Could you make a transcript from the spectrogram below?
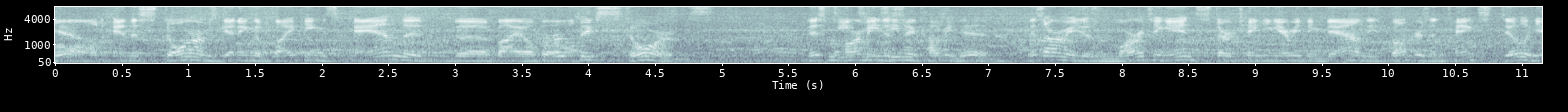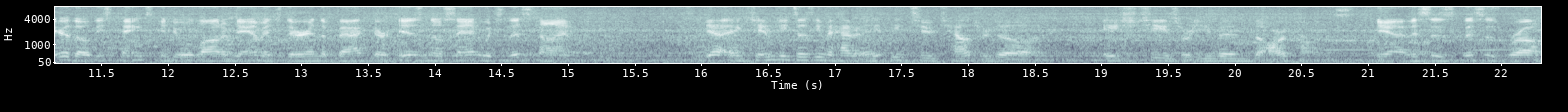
Yeah. mauled. And the Storm's getting the Vikings and the, the bio ball. Perfect storms. This TT's army just, even coming in. this army just marching in to start taking everything down. These bunkers and tanks still here though. These tanks can do a lot of damage. They're in the back. There is no sandwich this time. Yeah, and Kimji doesn't even have anything to counter the HTs or even the Archons. Yeah, this is this is rough.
